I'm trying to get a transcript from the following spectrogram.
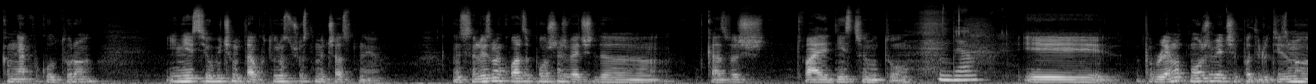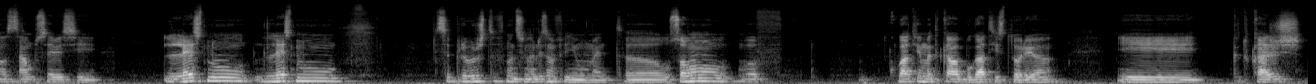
към някаква култура и ние си обичаме тази култура, се чувстваме част от нея. Национализма, когато започнеш вече да казваш това е единственото. Да. И проблемът може би е, че патриотизма сам по себе си лесно, лесно се превръща в национализъм в един момент. особено в когато имаме такава богата история и като кажеш,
